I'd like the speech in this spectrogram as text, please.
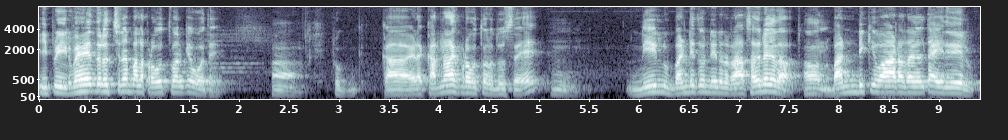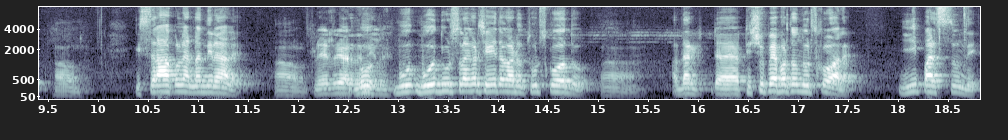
ఇప్పుడు ఇరవై ఐదులు వచ్చినా మళ్ళీ ప్రభుత్వానికే పోతాయి. ఇప్పుడు కర్ణాటక ప్రభుత్వం చూస్తే నీళ్ళు బండితో నేను రా చదివిన కదా. బండికి వాటర్ తగిలితే ఐదు వేలు. అవును. ఇస్రాకుల్ని అన్నం తినాలి. మూ- మూడు దూడ్చులో కూడా చేతితో కాదు తుడుచుకోవద్దు. దానికి టిష్యూ పేపర్తో తుడుచుకోవాలి. ఈ పరిస్థితి ఉంది.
